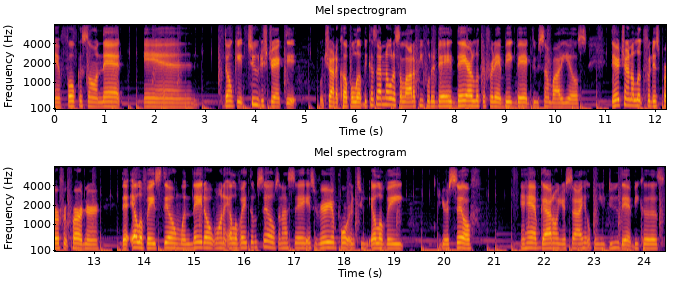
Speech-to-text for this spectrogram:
and focus on that and don't get too distracted we're trying to couple up because I notice a lot of people today they are looking for that big bag through somebody else. They're trying to look for this perfect partner that elevates them when they don't want to elevate themselves. And I say it's very important to elevate yourself and have God on your side helping you do that because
